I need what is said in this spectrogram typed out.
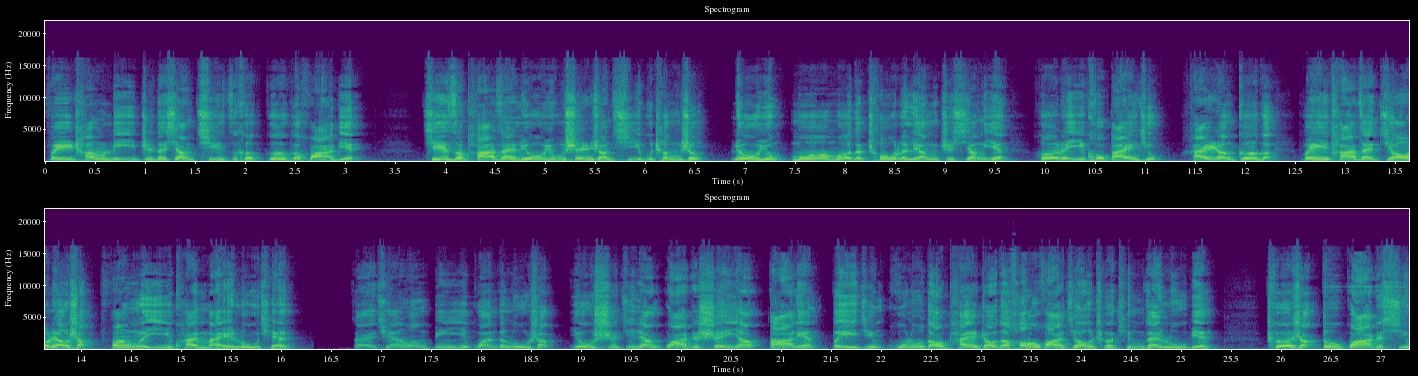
非常理智地向妻子和哥哥话别。妻子趴在刘勇身上泣不成声，刘勇默默地抽了两支香烟，喝了一口白酒，还让哥哥为他在脚镣上放了一块买路钱。在前往殡仪馆的路上，有十几辆挂着沈阳、大连、北京、葫芦岛牌照的豪华轿车停在路边，车上都挂着醒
